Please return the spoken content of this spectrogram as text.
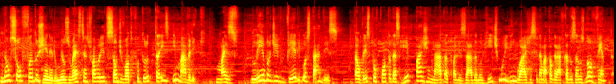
Não sou fã do gênero, meus westerns favoritos são De Volta ao Futuro 3 e Maverick, mas lembro de ver e gostar desse. Talvez por conta dessa repaginada atualizada no ritmo e linguagem cinematográfica dos anos 90.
